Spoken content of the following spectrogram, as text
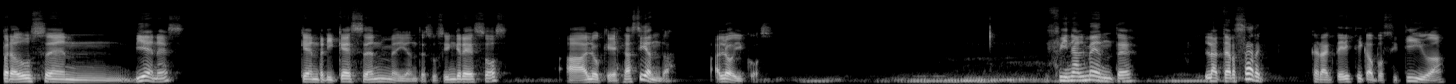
producen bienes que enriquecen mediante sus ingresos a lo que es la hacienda, a loicos. Finalmente, la tercera característica positiva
